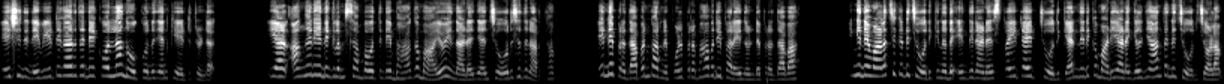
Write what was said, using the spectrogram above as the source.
പേഷ്യന്റിനെ വീട്ടുകാർ തന്നെ കൊല്ലാൻ നോക്കുമെന്ന് ഞാൻ കേട്ടിട്ടുണ്ട്. ഇയാൾ അങ്ങനെ എന്തെങ്കിലും സംഭവത്തിന്റെ ഭാഗമായോ എന്നാണ് ഞാൻ ചോദിച്ചതിനർത്ഥം. എന്നെ പ്രതാപൻ പറഞ്ഞപ്പോൾ പ്രഭാവതി പറയുന്നുണ്ട് പ്രതാപ ഇങ്ങനെ വളച്ചുകെട്ടി ചോദിക്കുന്നത് എന്തിനാണ്? സ്ട്രൈറ്റ് ആയിട്ട് ചോദിക്കാൻ നിനക്ക് മടിയാണെങ്കിൽ ഞാൻ തന്നെ ചോദിച്ചോളാം.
